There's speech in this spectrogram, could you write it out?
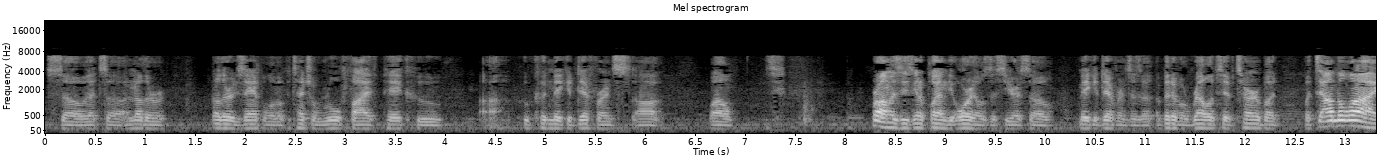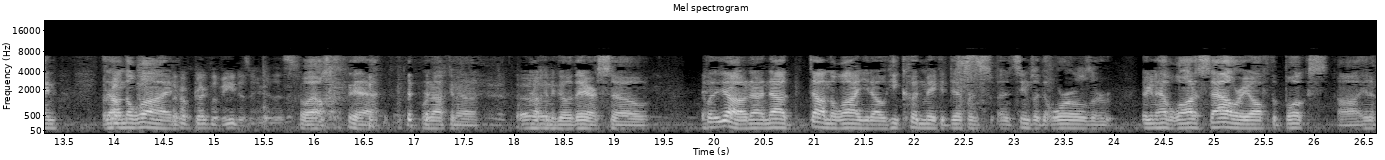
So that's uh, another another example of a potential Rule Five pick who uh, who could make a difference. Uh, well, problem is he's going to play on the Orioles this year, so make a difference is a, a bit of a relative term, but but down the line, down the I line. hope Greg Levine doesn't hear this. Well, yeah, we're not gonna we're not gonna go there. So, but you know, now, now down the line, you know, he could make a difference. It seems like the Orioles are they're gonna have a lot of salary off the books uh, in a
